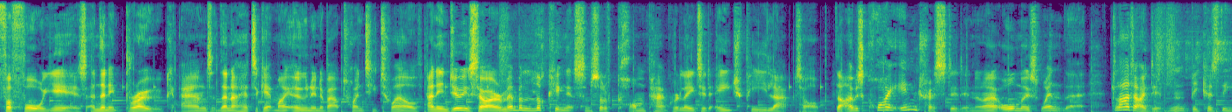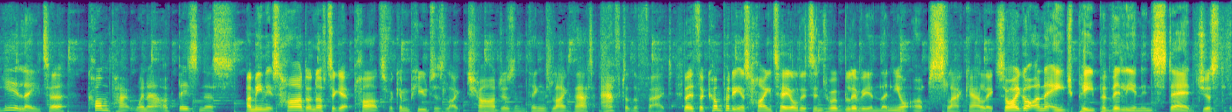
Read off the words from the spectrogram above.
for four years, and then it broke, and then I had to get my own in about 2012. And in doing so, I remember looking at some sort of Compaq related HP laptop that I was quite interested in, and I almost went there. Glad I didn't, because the year later, Compaq went out of business. I mean, it's hard enough to get parts for computers like chargers and things like that after the fact, but if the company has hightailed it into oblivion, then you're up slack alley. So I got an HP Pavilion instead. Just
